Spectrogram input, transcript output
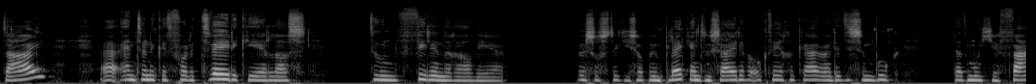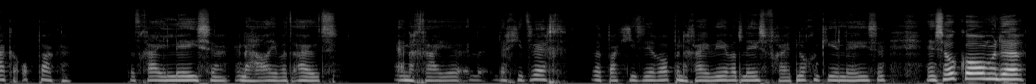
taai. en toen ik het voor de tweede keer las, toen vielen er alweer puzzelstukjes op hun plek. En toen zeiden we ook tegen elkaar, maar dit is een boek, dat moet je vaker oppakken. Dat ga je lezen en dan haal je wat uit. En dan ga je, leg je het weg dan pak je het weer op en dan ga je weer wat lezen of ga je het nog een keer lezen. En zo komen er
